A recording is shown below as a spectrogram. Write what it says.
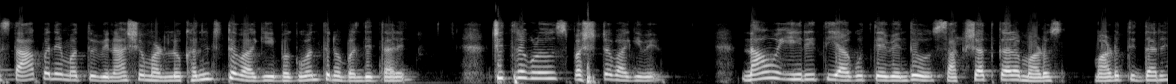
ಸ್ಥಾಪನೆ ಮತ್ತು ವಿನಾಶ ಮಾಡಲು ಖಂಡಿತವಾಗಿ ಭಗವಂತನು ಬಂದಿದ್ದಾರೆ. ಚಿತ್ರಗಳು ಸ್ಪಷ್ಟವಾಗಿವೆ. ನಾವು ಈ ರೀತಿಯಾಗುತ್ತೇವೆಂದು ಸಾಕ್ಷಾತ್ಕಾರ ಮಾಡು, ಮಾಡುತ್ತಿದ್ದಾರೆ.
